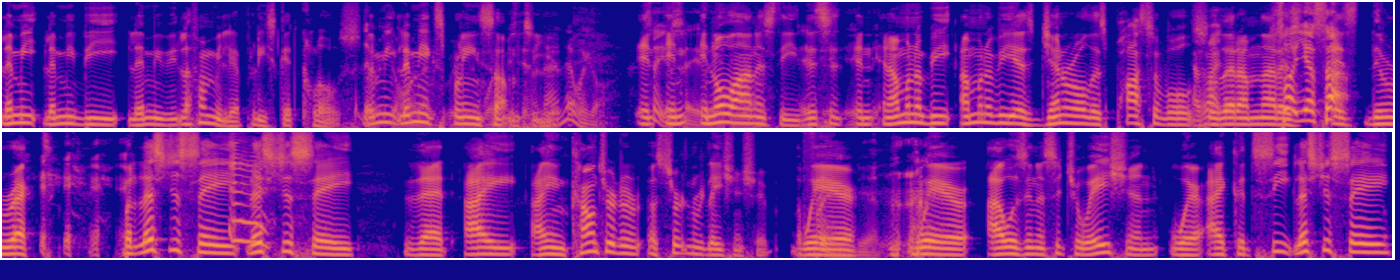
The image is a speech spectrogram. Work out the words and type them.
let me let me be let me be La Familia. Please get close. There let me go. let me explain something to you. There we go. In in, in all honesty, this is and, and I'm gonna be I'm gonna be as general as possible so right. that I'm not So, as, yes, as direct. but let's just say let's just say that I I encountered a, a certain relationship where friend, where I was in a situation where I could see. Let's just say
